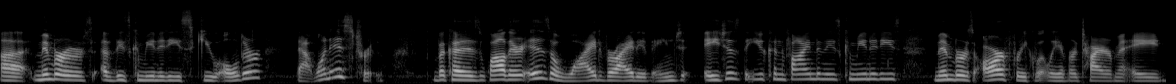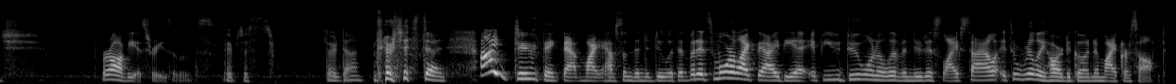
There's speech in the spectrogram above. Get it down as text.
uh, members of these communities skew older. That one is true. Because while there is a wide variety of age, ages that you can find in these communities, members are frequently of retirement age for obvious reasons. They've just they're done. They're just done. I do think that might have something to do with it, but it's more like the idea if you do want to live a nudist lifestyle, it's really hard to go into Microsoft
